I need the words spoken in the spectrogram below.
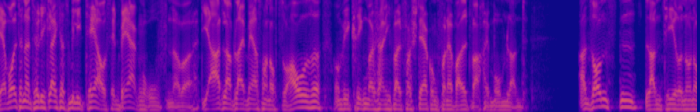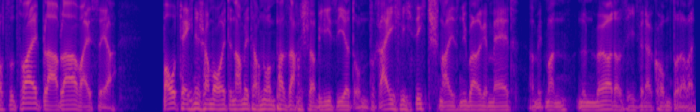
Der wollte natürlich gleich das Militär aus den Bergen rufen, aber die Adler bleiben erstmal noch zu Hause und wir kriegen wahrscheinlich bald Verstärkung von der Waldwache im Umland. Ansonsten, Landtiere nur noch zu zweit, bla bla, weißt du ja. Bautechnisch haben wir heute Nachmittag nur ein paar Sachen stabilisiert und reichlich Sichtschneisen überall gemäht, damit man einen Mörder sieht, wenn er kommt oder was.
